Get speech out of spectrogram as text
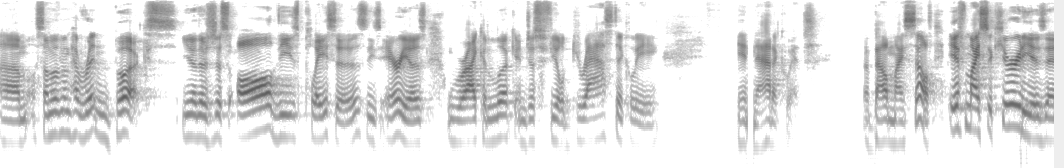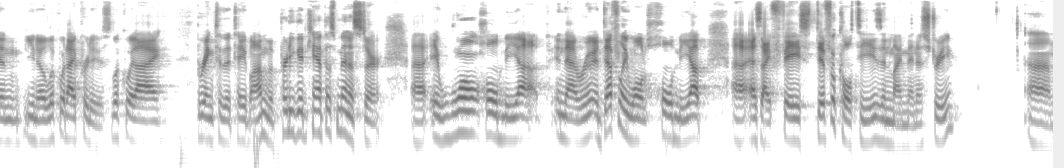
Um, some of them have written books. You know, there's just all these places, these areas where I could look and just feel drastically inadequate about myself. If my security is in, you know, look what I produce, look what I bring to the table. I'm a pretty good campus minister. Uh, it won't hold me up in that room. It definitely won't hold me up uh, as I face difficulties in my ministry. Um,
